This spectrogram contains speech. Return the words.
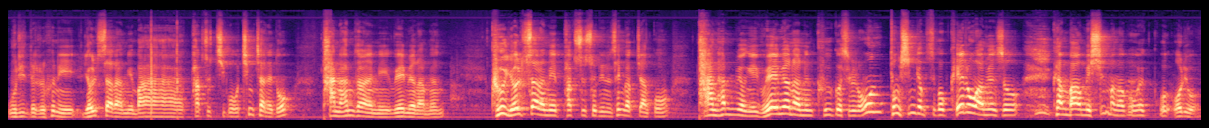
우리들을 흔히 열 사람이 막 박수치고 칭찬해도 단 한 사람이 외면하면 그 열 사람의 박수 소리는 생각지 않고 단 한 명이 외면하는 그것을 온통 신경 쓰고 괴로워하면서 그냥 마음에 실망하고 어려워.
